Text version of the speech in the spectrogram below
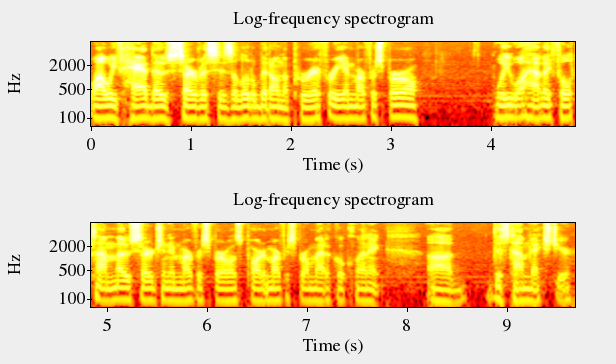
while we've had those services a little bit on the periphery in Murfreesboro, we will have a full-time Mohs surgeon in Murfreesboro as part of Murfreesboro Medical Clinic uh, this time next year.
